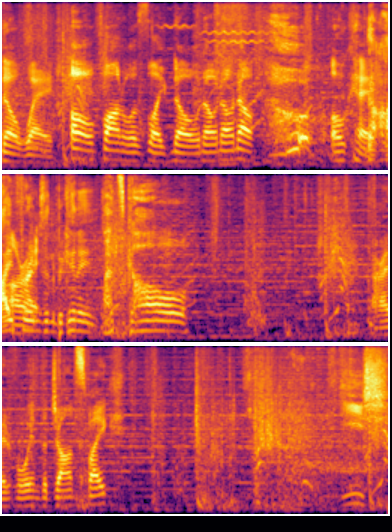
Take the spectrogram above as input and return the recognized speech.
No way. Oh, Fawn was like, no, no, no, no. okay. the iframes right. in the beginning. Let's go. All right, avoiding the John Spike. Yeesh.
